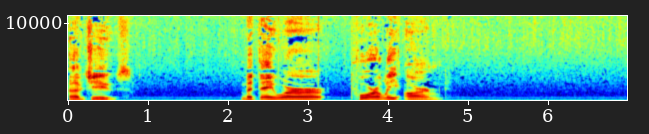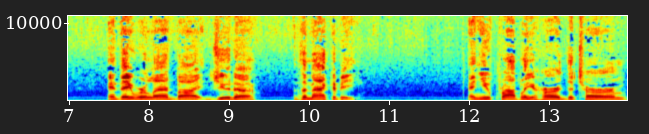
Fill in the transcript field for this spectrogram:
of Jews, but they were poorly armed. And they were led by Judah the Maccabee. And you've probably heard the term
